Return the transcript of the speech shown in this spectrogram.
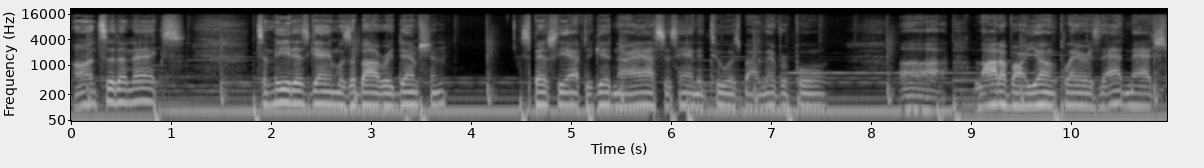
On to the next. To me, this game was about redemption, especially after getting our asses handed to us by Liverpool. Uh, a lot of our young players that match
